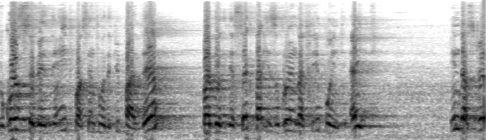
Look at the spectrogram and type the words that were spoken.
Because 78% of the people are there, but the, the sector is growing at 3.8, industry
